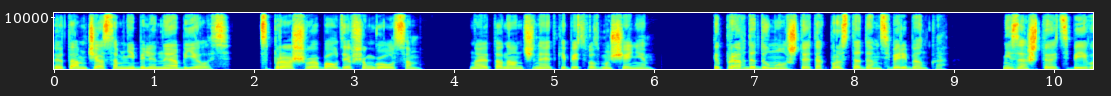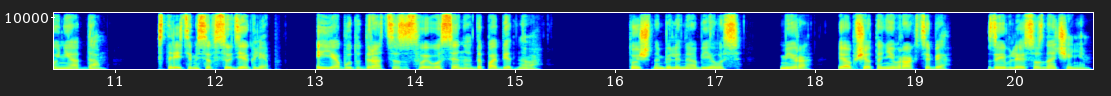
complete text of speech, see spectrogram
Ты там часом не белины объелась? Спрашиваю обалдевшим голосом. На это она начинает кипеть возмущением. «Ты правда думал, что я так просто отдам тебе ребенка? Ни за что я тебе его не отдам. Встретимся в суде, Глеб, и я буду драться за своего сына до победного». Точно белины объелась. «Мира, я вообще-то не враг тебе», заявляю со значением.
